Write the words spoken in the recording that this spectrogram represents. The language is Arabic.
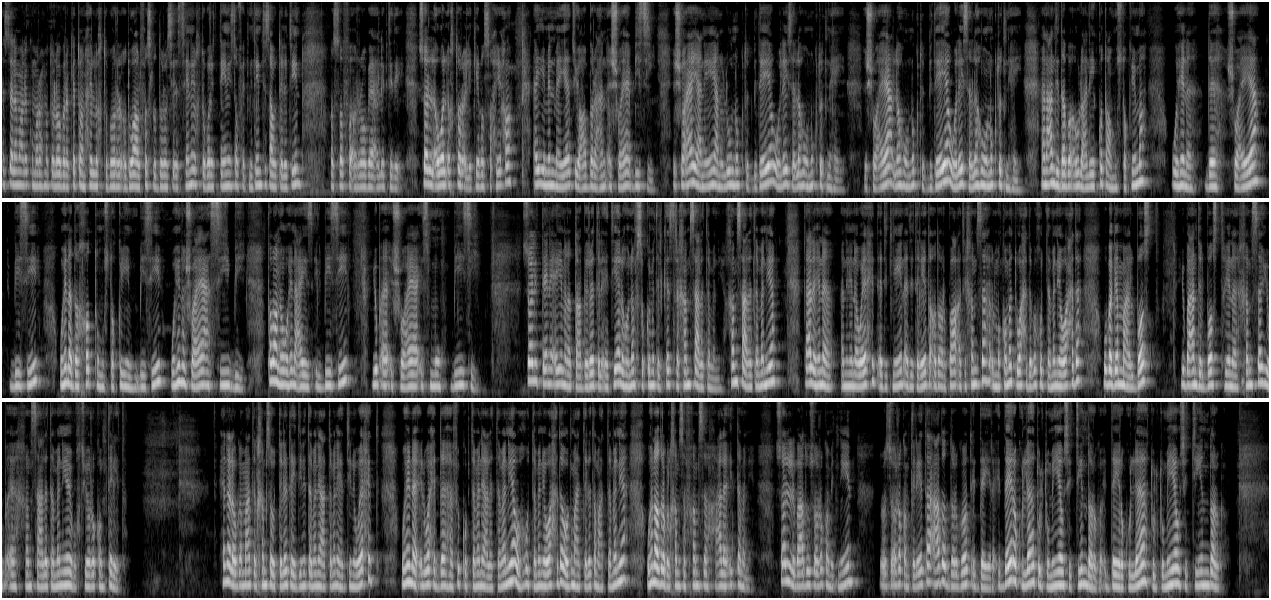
السلام عليكم ورحمة الله وبركاته. هنحل اختبار الأضواء على الفصل الدراسي الثاني الاختبار التاني صفحة 239 الصف الرابع الابتدائي. السؤال الأول اختر الإجابة الصحيحة. أي من ما يأتي يعبر عن الشعاع بي سي. الشعاع يعني إيه؟ يعني له نقطة بداية وليس له نقطة نهاية. الشعاع له نقطة بداية وليس له نقطة نهاية. أنا عندي ده بقول عليه قطعة مستقيمة وهنا ده شعاع BC وهنا ده خط مستقيم BC وهنا شعاع CB طبعا هو هنا عايز ال BC يبقى الشعاع اسمه BC السؤال التاني أي من التعبيرات الآتية؟ له نفس قيمة الكسر خمسة على تمانية. خمسة على تمانية. تعالى هنا أنا هنا واحد أدي اتنين أدي تلاتة أدي أربعة أدي خمسة. المقامات واحدة باخد تمانية واحدة وبجمع البسط. يبقى عندي البسط هنا خمسة يبقى خمسة على تمانية يبقى اختيار رقم تلاتة. هنا لو جمعت الخمسة والتلاتة يديني تمانية على التمانية هيديني واحد وهنا الواحد ده هفكه بتمانية على التمانية وهاخد تمانية واحدة وأجمع التلاتة مع التمانية وهنا أضرب الخمسة في خمسة على التمانية. السؤال اللي بعده سؤال رقم اتنين سؤال رقم تلاتة عدد درجات الدايرة. الدايرة كلها تلتمية وستين درجة. الدايرة كلها تلتمية وستين درجة.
